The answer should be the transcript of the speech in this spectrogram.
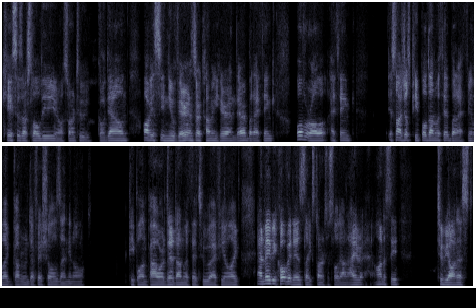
cases are slowly, you know, starting to go down. Obviously, new variants are coming here and there, but I think overall, I think it's not just people done with it, but I feel like government officials and, you know, people in power, they're done with it too, I feel like. And maybe COVID is like starting to slow down. I honestly, to be honest,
